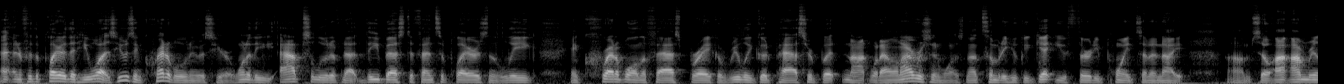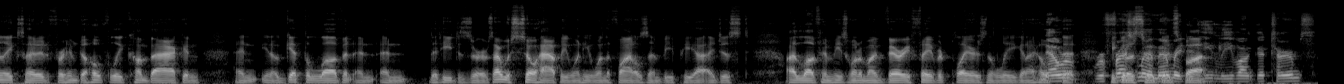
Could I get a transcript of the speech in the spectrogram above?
and for the player that he was, he was incredible when he was here. One of the absolute, if not the best defensive players in the league. Incredible on the fast break, a really good passer, but not what Allen Iverson was. Not somebody who could get you 30 points in a night. Um, so I, am really excited for him to hopefully come back and and you know get the love and and, and that he deserves. I was so happy when he won the Finals MVP. I just I love him. He's one of my very favorite players in the league, and I hope now, that he goes to a memory, good spot. Did he leave on good terms?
